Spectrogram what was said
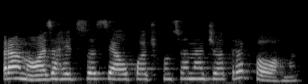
Para nós a rede social pode funcionar de outra forma.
